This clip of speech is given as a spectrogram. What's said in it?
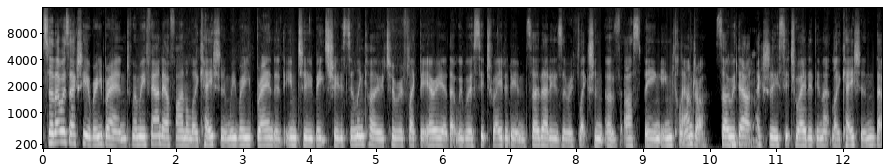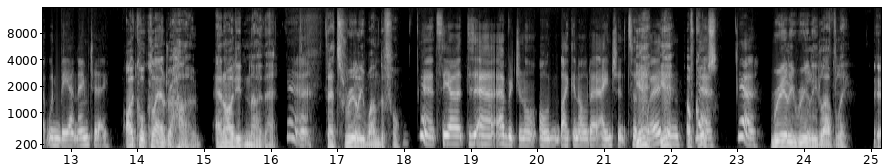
So that was actually a rebrand. When we found our final location, we rebranded into Beachtree Distilling Co. to reflect the area that we were situated in. So that is a reflection of us being in Caloundra. So without actually situated in that location, that wouldn't be our name today. I call Caloundra home, and I didn't know that. Yeah. That's really wonderful. Yeah, it's the, uh, the uh, Aboriginal, old, like an older ancient sort Yeah, of word. yeah, of course. Yeah. Really, really lovely. Yeah,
